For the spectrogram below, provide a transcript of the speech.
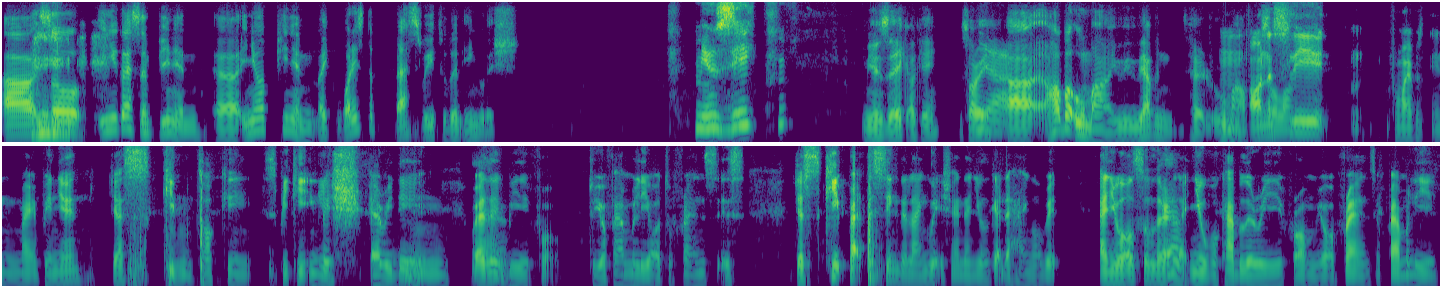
Uh, so in you guys' opinion, uh, in your opinion, like, what is the best way to learn English? music Music, okay. Sorry. Yeah. Uh, how about Uma? We, we haven't heard Mm, Uma. for so long. honestly, mm, from my in my opinion, just keep Mhm. talking, speaking English every day, Mm, whether yeah. it be for to your family or to friends. Is just keep practicing the language, and then you'll get the hang of it. And you'll also learn Yeah. like new vocabulary from your friends and family.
